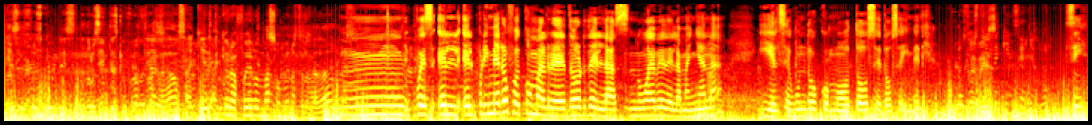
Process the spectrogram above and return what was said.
¿Y esos dos jóvenes adolescentes que fueron trasladados, ¿a qué, hora fueron más o menos trasladados? Mm, pues el, el primero fue como alrededor de las 9 de la mañana y el segundo como 12, 12 y media. Los dos de 15 años, ¿verdad? Sí.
